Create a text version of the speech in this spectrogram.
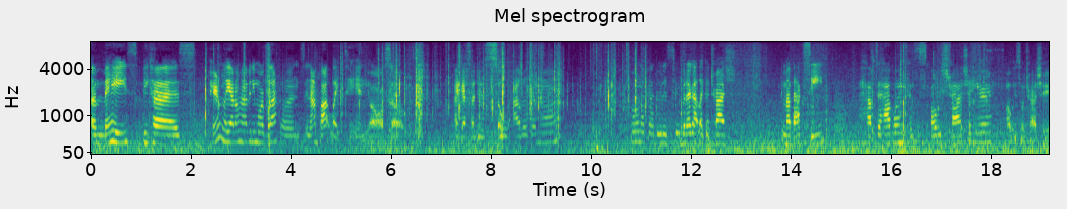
a mace because apparently I don't have any more black ones. And I bought like 10, y'all. So I guess I just sold out of them all. I don't know if y'all do this too, but I got like a trash in my back seat. I have to have one because it's always trash in here. Always so trashy.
